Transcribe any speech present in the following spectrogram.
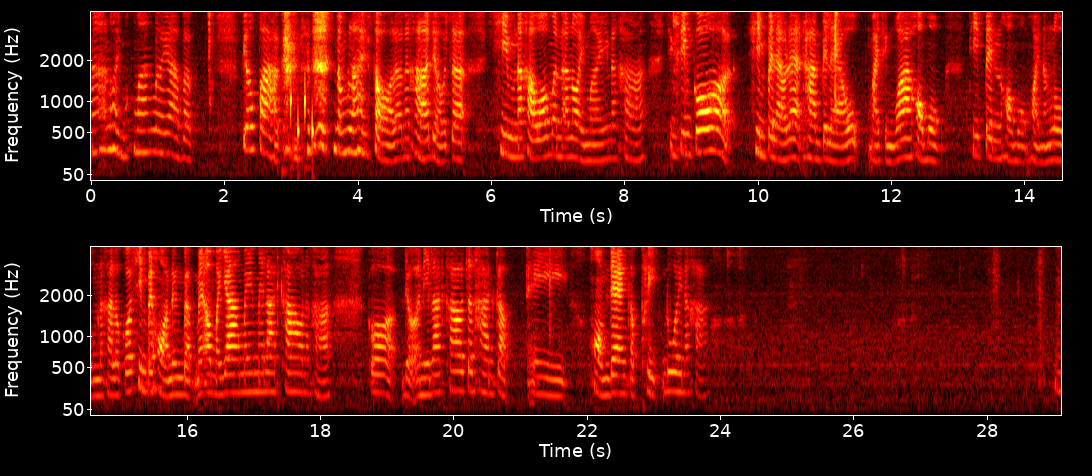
น่าอร่อยมาก ๆเลยอะแบบเปรี้ยวปากน้ำลายสอแล้วนะคะ เดี๋ยวจะชิมนะคะว่ามันอร่อยไหมนะคะ จริงๆก็ชิมไปแล้วแหละทานไปแล้ว หมายถึงว่าห่อหมก ที่เป็นห่อหมกหอยนางรมนะคะ แล้วก็ชิมไปห่อหนึ่งแบบไม่เอามาย่างไม่ไม่ราดข้าวนะคะ ก็เดี๋ยวอันนี้ราดข้าวจะทานกับไอหอมแดงกับพริกด้วยนะคะ อื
